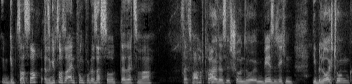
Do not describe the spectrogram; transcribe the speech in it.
Gibt's sonst noch? Also gibt's noch so einen Punkt, wo du sagst, so, da setzen wir Setzen wir auch noch drauf? Ja, das ist schon so im Wesentlichen. Die Beleuchtung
